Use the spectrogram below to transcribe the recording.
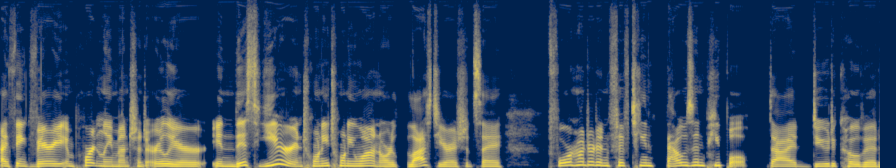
I think, very importantly mentioned earlier, in this year, in 2021, or last year, I should say, 415,000 people died due to COVID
